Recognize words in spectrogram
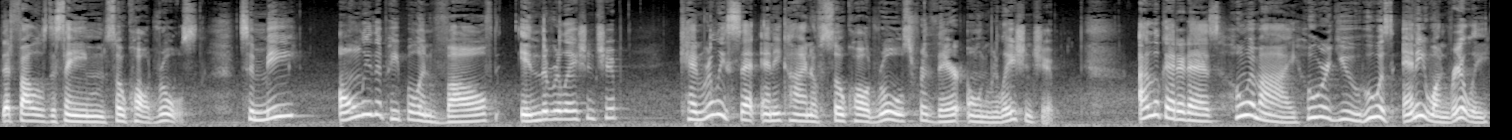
that follows the same so called rules. To me, only the people involved in the relationship can really set any kind of so called rules for their own relationship. I look at it as who am I, who are you, who is anyone really,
